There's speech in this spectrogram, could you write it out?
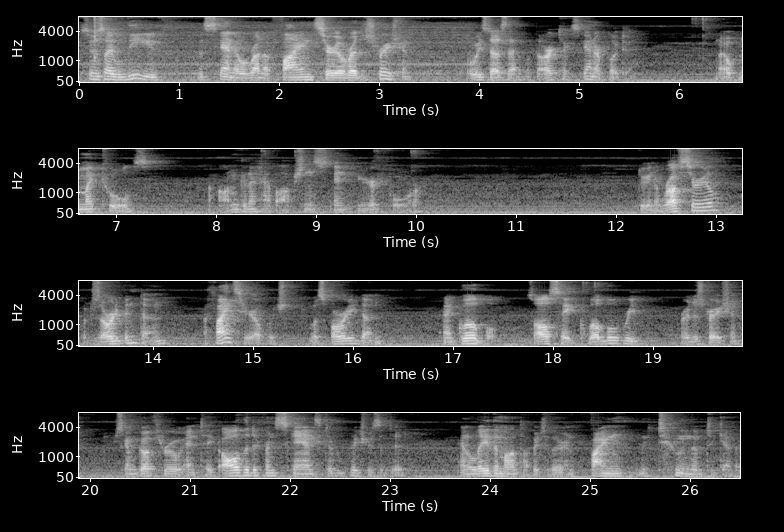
as soon as I leave the scan, it will run a fine serial registration. Always does that with the Artec scanner plugged in. I open my tools, I'm going to have options in here for doing a rough serial, which has already been done, a fine serial, which was already done, and a global. So I'll say global re registration. I'm just going to go through and take all the different scans, different pictures it did, and lay them on top of each other and finally tune them together.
